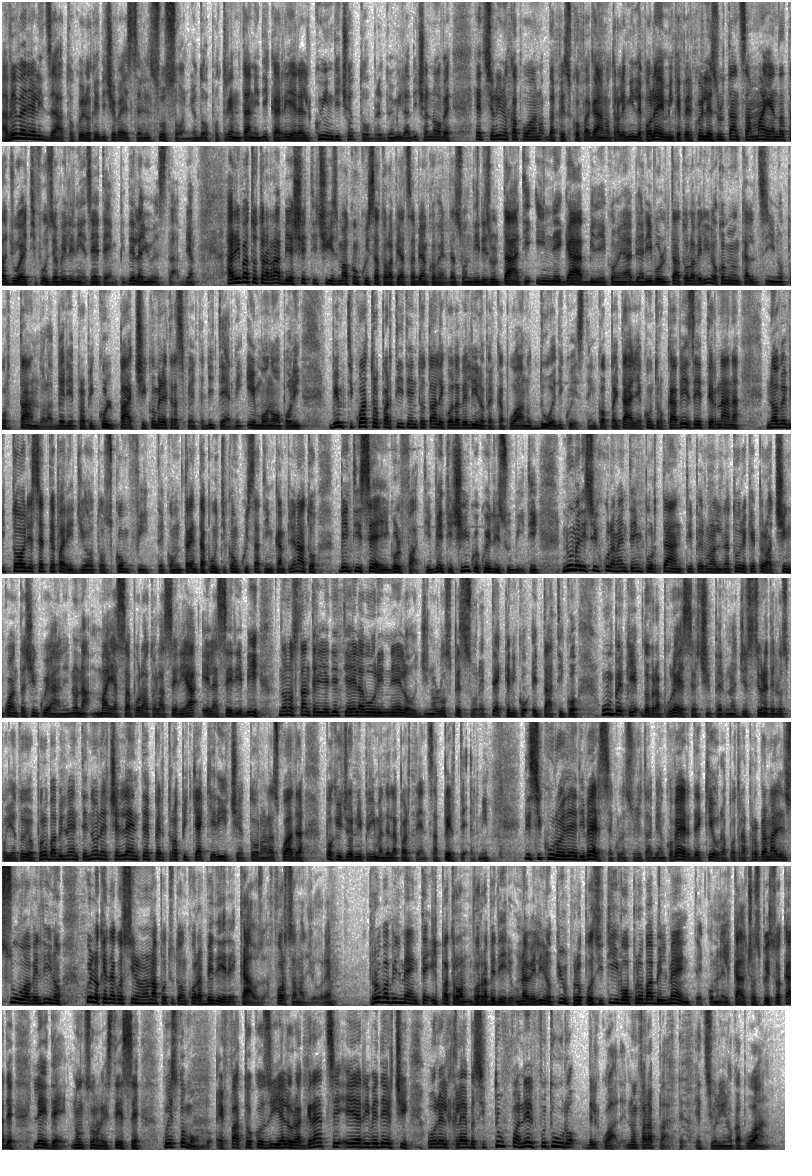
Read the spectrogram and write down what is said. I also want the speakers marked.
Speaker 1: Aveva realizzato quello che diceva essere il suo sogno dopo 30 anni di carriera il 15 ottobre 2019 Eziolino Capuano da Pescopagano tra le mille polemiche per quell'esultanza mai andata giù ai tifosi avellinesi ai tempi della Juve Stabia. Arrivato tra rabbia e scetticismo ha conquistato la piazza biancoverde a suon di risultati innegabili come abbia rivoltato l'Avellino come un calzino portandola a veri e propri colpacci come le trasferte di Terni e Monopoli. 24 partite in totale con l'Avellino per Capuano, due di queste in Coppa Italia contro Cavese e Ternana, 9 vittorie vittorie, 7 pareggi e 8 sconfitte, con 30 punti conquistati in campionato, 26 gol fatti e 25 quelli subiti. Numeri sicuramente importanti per un allenatore che però a 55 anni non ha mai assaporato la Serie A e la Serie B, nonostante gli addetti ai lavori ne elogino lo spessore tecnico e tattico. Un perché dovrà pure esserci per una gestione dello spogliatoio probabilmente non eccellente per troppi chiacchiericci attorno alla squadra pochi giorni prima della partenza per Terni. Di sicuro idee diverse con la società biancoverde che ora potrà programmare il suo Avellino Agostino quello che D'Agostino non ha potuto ancora vedere causa forza maggiore. Probabilmente il patron vorrà vedere un Avellino più propositivo, probabilmente, come nel calcio spesso accade, le idee non sono le stesse. Questo mondo è fatto così, allora grazie e arrivederci. Ora il club si tuffa nel futuro, del quale non farà parte Eziolino Capuano.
